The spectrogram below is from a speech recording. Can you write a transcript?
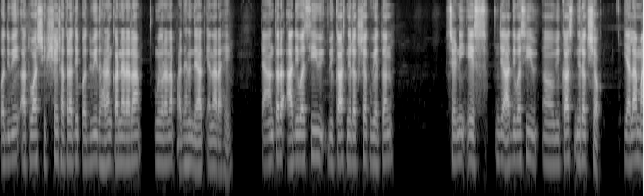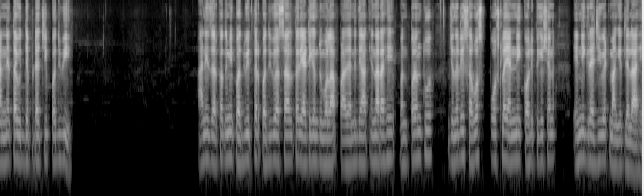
पदवी अथवा शिक्षण क्षेत्रातील पदवी धारण करणाऱ्याला उमेदवारांना प्राधान्य देण्यात येणार आहे. त्यानंतर आदिवासी विकास निरीक्षक वेतन श्रेणी एस जे आदिवासी विकास निरीक्षक याला मान्यता विद्यापीठाची पदवी. आणि जर का तुम्ही पदव्युत्तर पदवी असाल तर या ठिकाणी तुम्हाला प्राधान्य देण्यात येणार आहे. पण परंतु जनरली सर्वच पोस्टला यांनी क्वालिफिकेशन यांनी ग्रॅज्युएट मागितलेलं आहे.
